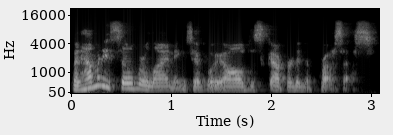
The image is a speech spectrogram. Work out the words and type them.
but how many silver linings have we all discovered in the process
